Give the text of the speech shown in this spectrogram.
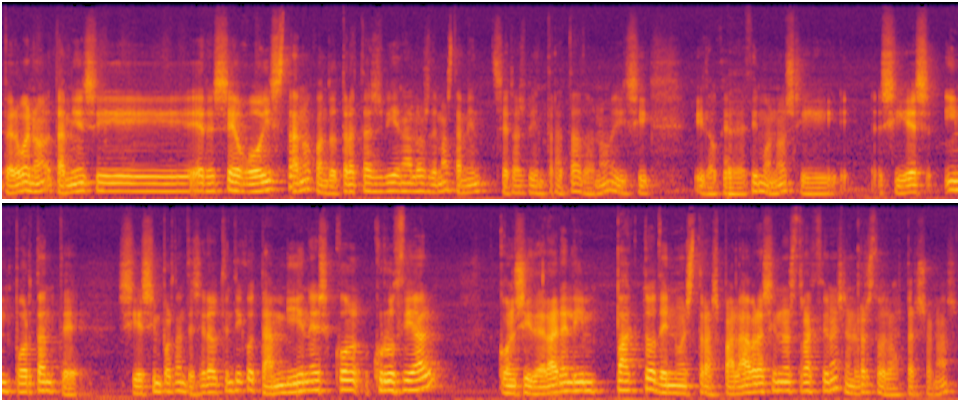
pero bueno, también si eres egoísta, ¿no? Cuando tratas bien a los demás, también serás bien tratado, ¿no? Y si y lo que decimos, ¿no? Si, si es importante si es importante ser auténtico, también es crucial considerar el impacto de nuestras palabras y nuestras acciones en el resto de las personas.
